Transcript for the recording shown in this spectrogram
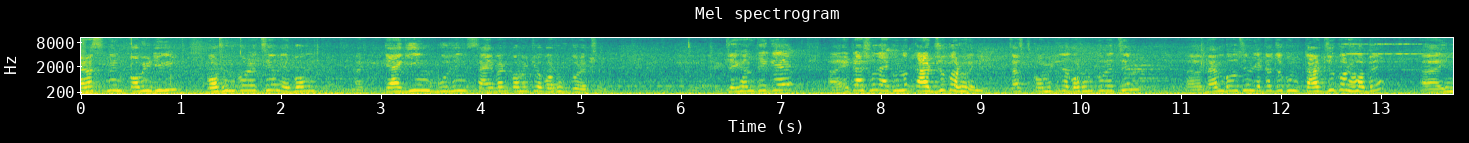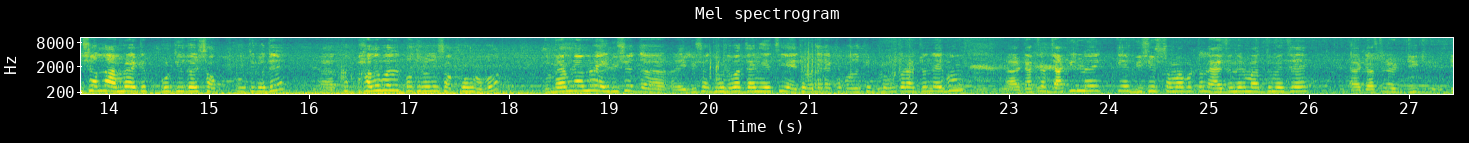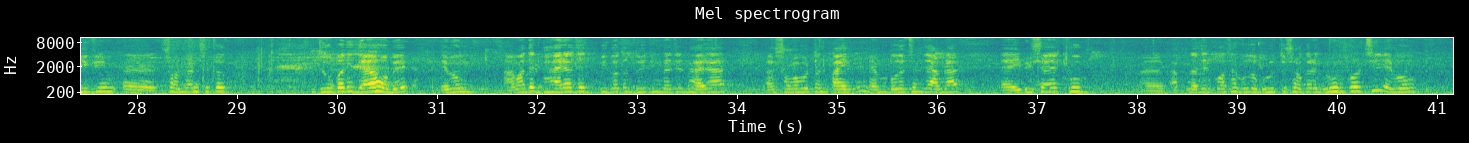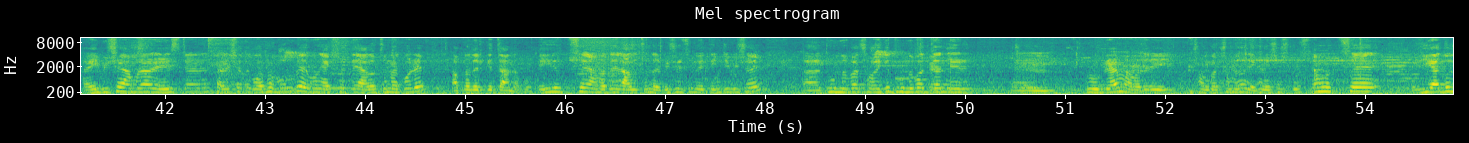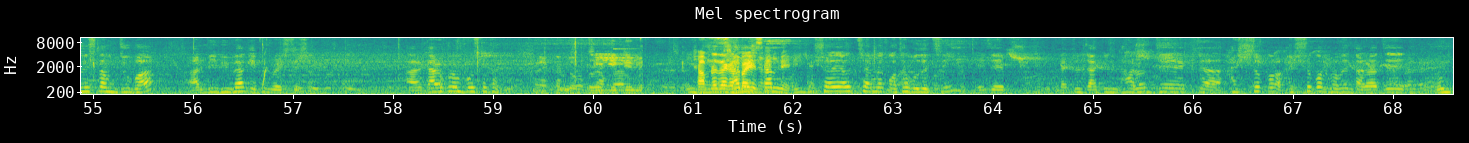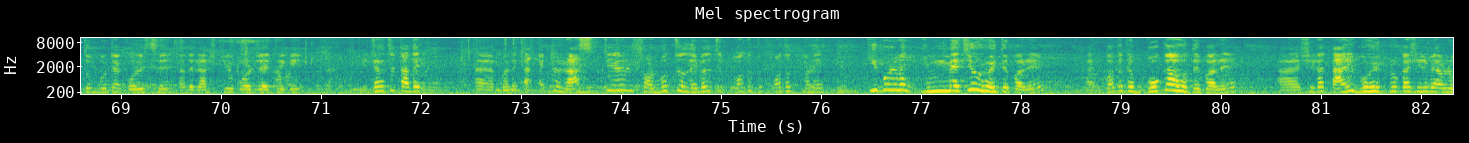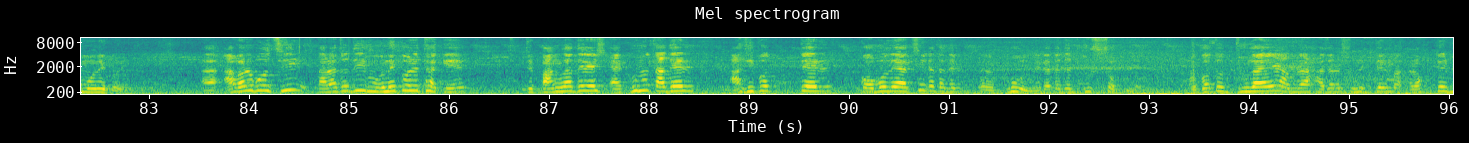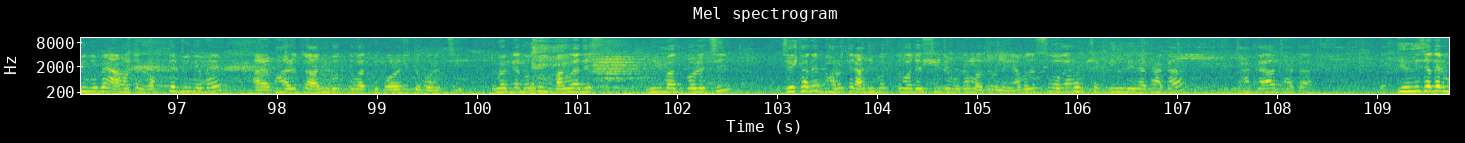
Harassment committee গঠন করেছেন এবং ট্যাগিং বুলিং সাইবার কমিটিও গঠন করেছেন। যেখান থেকে এটা আসলে এখনও কার্যকর হয়নি। জাস্ট কমিটিটা গঠন করেছেন। ম্যাম বলছেন, এটা যখন কার্যকর হবে ইনশাল্লাহ আমরা এটা প্রতিরোধে সব প্রতিরোধে খুব ভালোভাবে প্রতিরোধে সক্ষম হব। তো ম্যামরা আমরা এই বিষয়ে এই বিষয়ে ধন্যবাদ জানিয়েছি এই ধরনের একটা পদক্ষেপ গ্রহণ করার জন্য এবং ডাক্তার জাকির নায়েককে বিশেষ সমাবর্তন আয়োজনের মাধ্যমে যে ডক্টর ডিগ্রি সম্মানসূচক যে উপাধি দেওয়া হবে এবং আমাদের ভাইরা যে বিগত দুই, তিন ব্যাচের ভাইরা সমাবর্তন পায়নি। ম্যাম বলেছেন যে আমরা এই বিষয়ে খুব আপনাদের কথাগুলো গুরুত্ব সহকারে গ্রহণ করছি এবং এই বিষয়ে আমরা রেজিস্ট্রার স্যারের সাথে কথা বলব এবং একসাথে আলোচনা করে আপনাদেরকে জানাব। এই হচ্ছে আমাদের আলোচনার বিষয় ছিল এই তিনটি বিষয়। ধন্যবাদ, সবাইকে ধন্যবাদ জানিয়ে প্রোগ্রাম আমাদের এই সংবাদ সম্মেলন এখানে শেষ করছিলাম হচ্ছে রিয়াদুল ইসলাম জুবা আরবি বিভাগ এফ রেজিস্ট্রেশন আর কারও কোনো প্রশ্ন থাকলে সামনে দেখান ভাই। সামনে এই বিষয়ে হচ্ছে আমরা কথা বলেছি এই যে ডক্টর জাকির ভারত যে একটা হাস্যকর হাস্যকরভাবে তারা যে মন্তব্যটা করেছে তাদের রাষ্ট্রীয় পর্যায় থেকে এটা হচ্ছে তাদের মানে একটা রাষ্ট্রের সর্বোচ্চ লেভেল যে কত কত মানে কি পরিমাণ ইম্যাচিউর হইতে পারে কতটা বোকা হতে পারে আহ, সেটা তারই বহিঃপ্রকাশ হিসেবে আমরা মনে করি। আহ, আবারও বলছি তারা যদি মনে করে থাকে যে বাংলাদেশ এখনও তাদের আধিপত্যের কবলে আছে, এটা তাদের ভুল, এটা তাদের দুঃস্বপ্ন। গত জুলাইয়ে আমরা হাজারো শহীদদের রক্তের বিনিময়ে, আহতের রক্তের বিনিময়ে আর ভারতীয় আধিপত্যবাদকে পরাজিত করেছি এবং একটা নতুন বাংলাদেশ নির্মাণ করেছি, যেখানে ভারতের আধিপত্যবাদের সিটে ওঠার মাত্র নেই। আমাদের স্লোগান হচ্ছে দিল্লি না ঢাকা ঢাকা ঢাকা দিল্লি যাদের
